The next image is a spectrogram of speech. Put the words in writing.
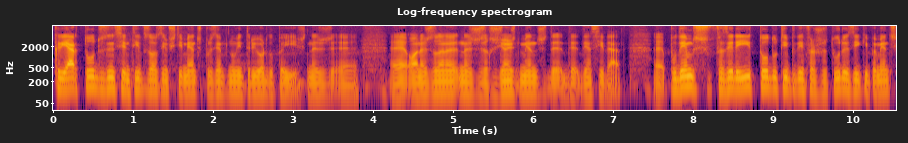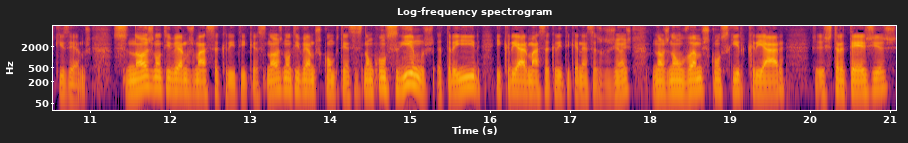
criar todos os incentivos aos investimentos, por exemplo, no interior do país, nas, uh, uh, ou nas, zona, nas regiões de menos de, de densidade. Uh, podemos fazer aí todo o tipo de infraestruturas e equipamentos que quisermos. Se nós não tivermos massa crítica, se nós não tivermos competência, se não conseguirmos atrair e criar massa crítica nessas regiões, nós não vamos conseguir criar estratégias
